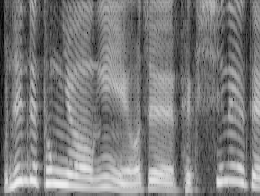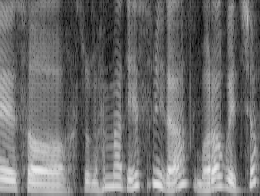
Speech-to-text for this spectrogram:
문재인 대통령이 어제 백신에 대해서 좀 한마디 했습니다. 뭐라고 했죠?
